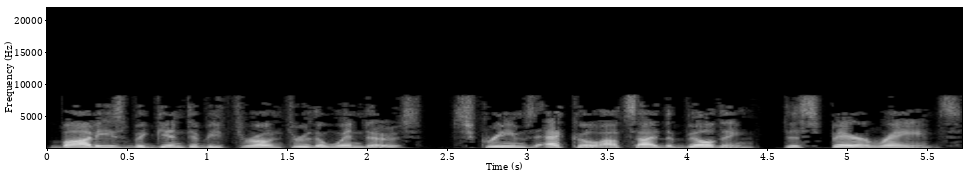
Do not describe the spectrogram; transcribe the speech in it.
Bodies begin to be thrown through the windows, screams echo outside the building, despair reigns.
